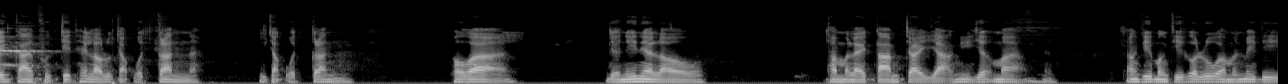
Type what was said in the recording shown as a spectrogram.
เป็นการฝึกจิตให้เรารู้จักอดกลั้นนะรู้จักอดกลั้น เพราะว่า เดี๋ยวนี้เนี่ยเราทำอะไรตามใจอยากนี่เยอะมากนะทั้งที่บางทีก็รู้ว่ามันไม่ดี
